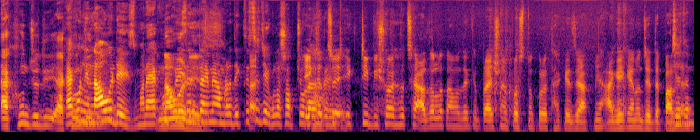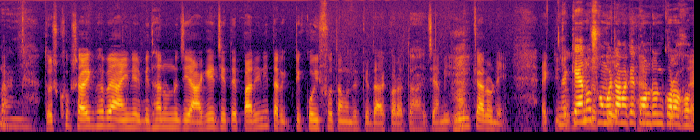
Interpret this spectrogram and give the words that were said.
এখন যদি এখন যদি- মানে এখন প্রেজেন্ট টাইমে আমরা দেখতেছি যে এগুলো সব চলে আসবে। একটি বিষয় হচ্ছে আদালত আমাদেরকে প্রায় সময় প্রশ্ন করে থাকে যে আপনি আগে কেন যেতে পারলেন না? তো খুব স্বাভাবিকভাবে আইনের বিধান অনুযায়ী আগে যেতে পারিনি তার একটি কৈফত আমাদেরকে দাঁড় করাতে হয় যে আমি এই কারণে একটি কেন সময়টা আমাকে হ্যাঁ, করা হবে?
